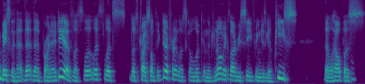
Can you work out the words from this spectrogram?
basically that, that that bright idea of let's let's let's let's try something different. Let's go look in the genomic library, see if we can just get a piece that'll help us.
